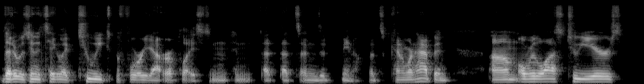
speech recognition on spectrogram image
that it was going to take like two weeks before he got replaced, and and that that's ended. You know, that's kind of what happened. Um, over the last two years,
